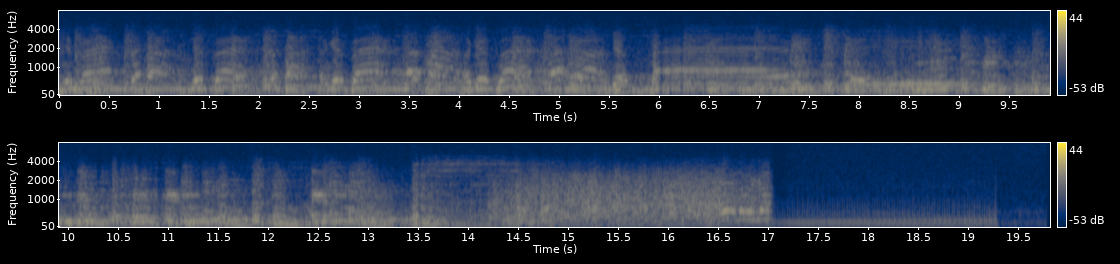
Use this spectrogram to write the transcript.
Get back, get back, get back.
